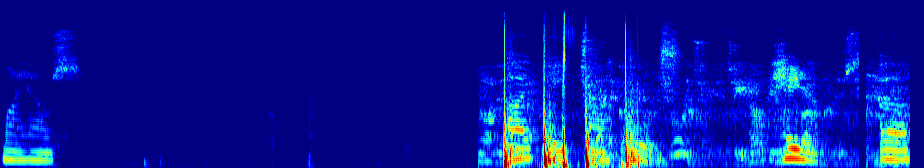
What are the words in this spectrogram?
my house. I hate jackals. Hate them. Uh,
